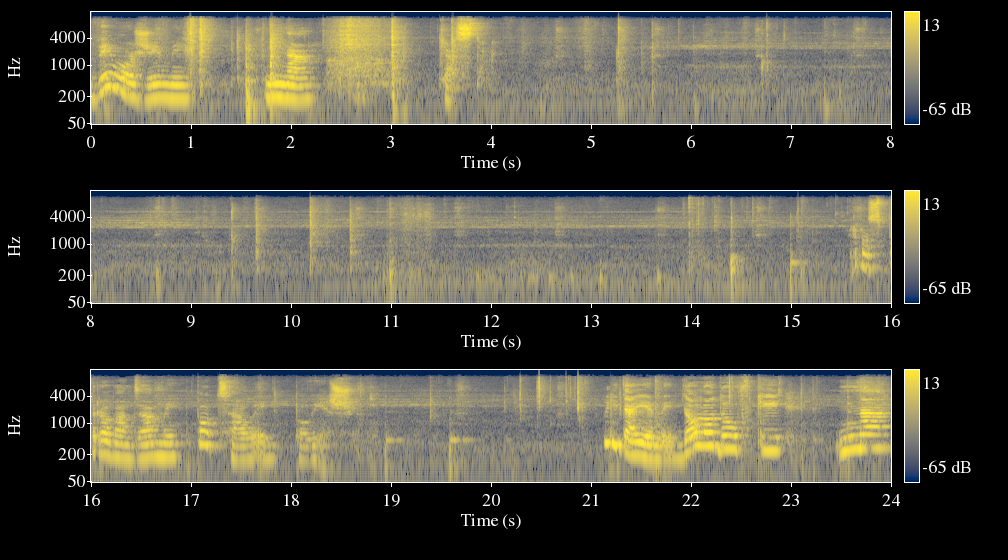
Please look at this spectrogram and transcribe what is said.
wyłożymy na ciasto. Rozprowadzamy po całej powierzchni. I dajemy do lodówki na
